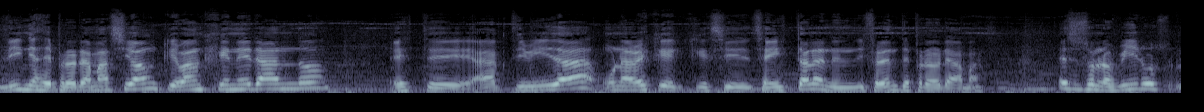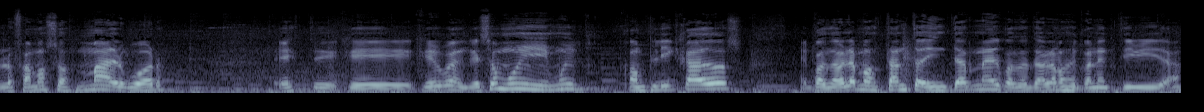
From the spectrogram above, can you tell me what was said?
líneas de programación que van generando este, actividad una vez que, se, instalan en diferentes programas. Esos son los virus, los famosos malware, este, que, son muy, muy complicados eh, cuando hablamos tanto de internet, cuando hablamos de conectividad.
